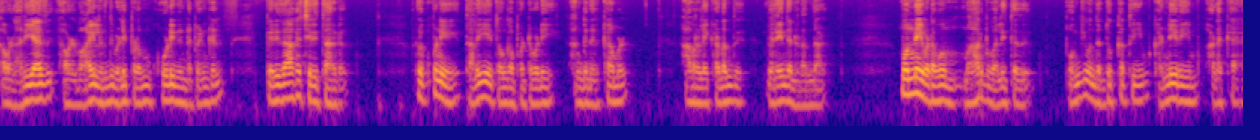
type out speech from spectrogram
அவள் அறியாது. அவள் வாயிலிருந்து வெளிப்படவும் கூடி நின்ற பெண்கள் பெரிதாக சிரித்தார்கள். ருக்மிணி தலையை தொங்கப்பட்டபடி அங்கு நிற்காமல் அவர்களை கடந்து விரைந்து நடந்தாள். முன்னை விடவும் மார்பு வலித்தது. பொங்கி வந்த துக்கத்தையும் கண்ணீரையும் அடக்க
